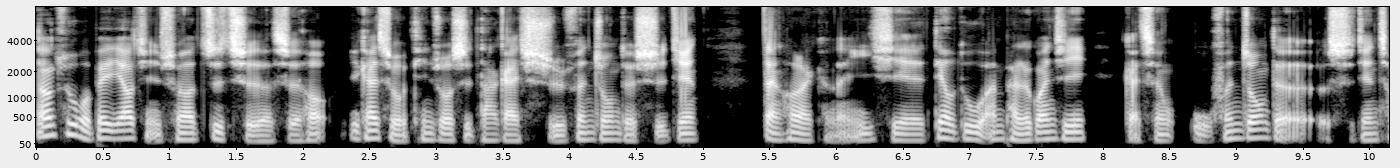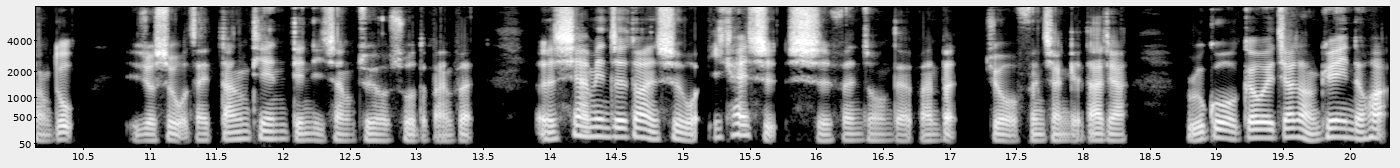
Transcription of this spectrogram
当初我被邀请说要致辞的时候，一开始我听说是大概十分钟的时间，但后来可能一些调度安排的关系，改成五分钟的时间长度，也就是我在当天典礼上最后说的版本。而下面这段是我一开始十分钟的版本，就分享给大家。如果各位家长愿意的话，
